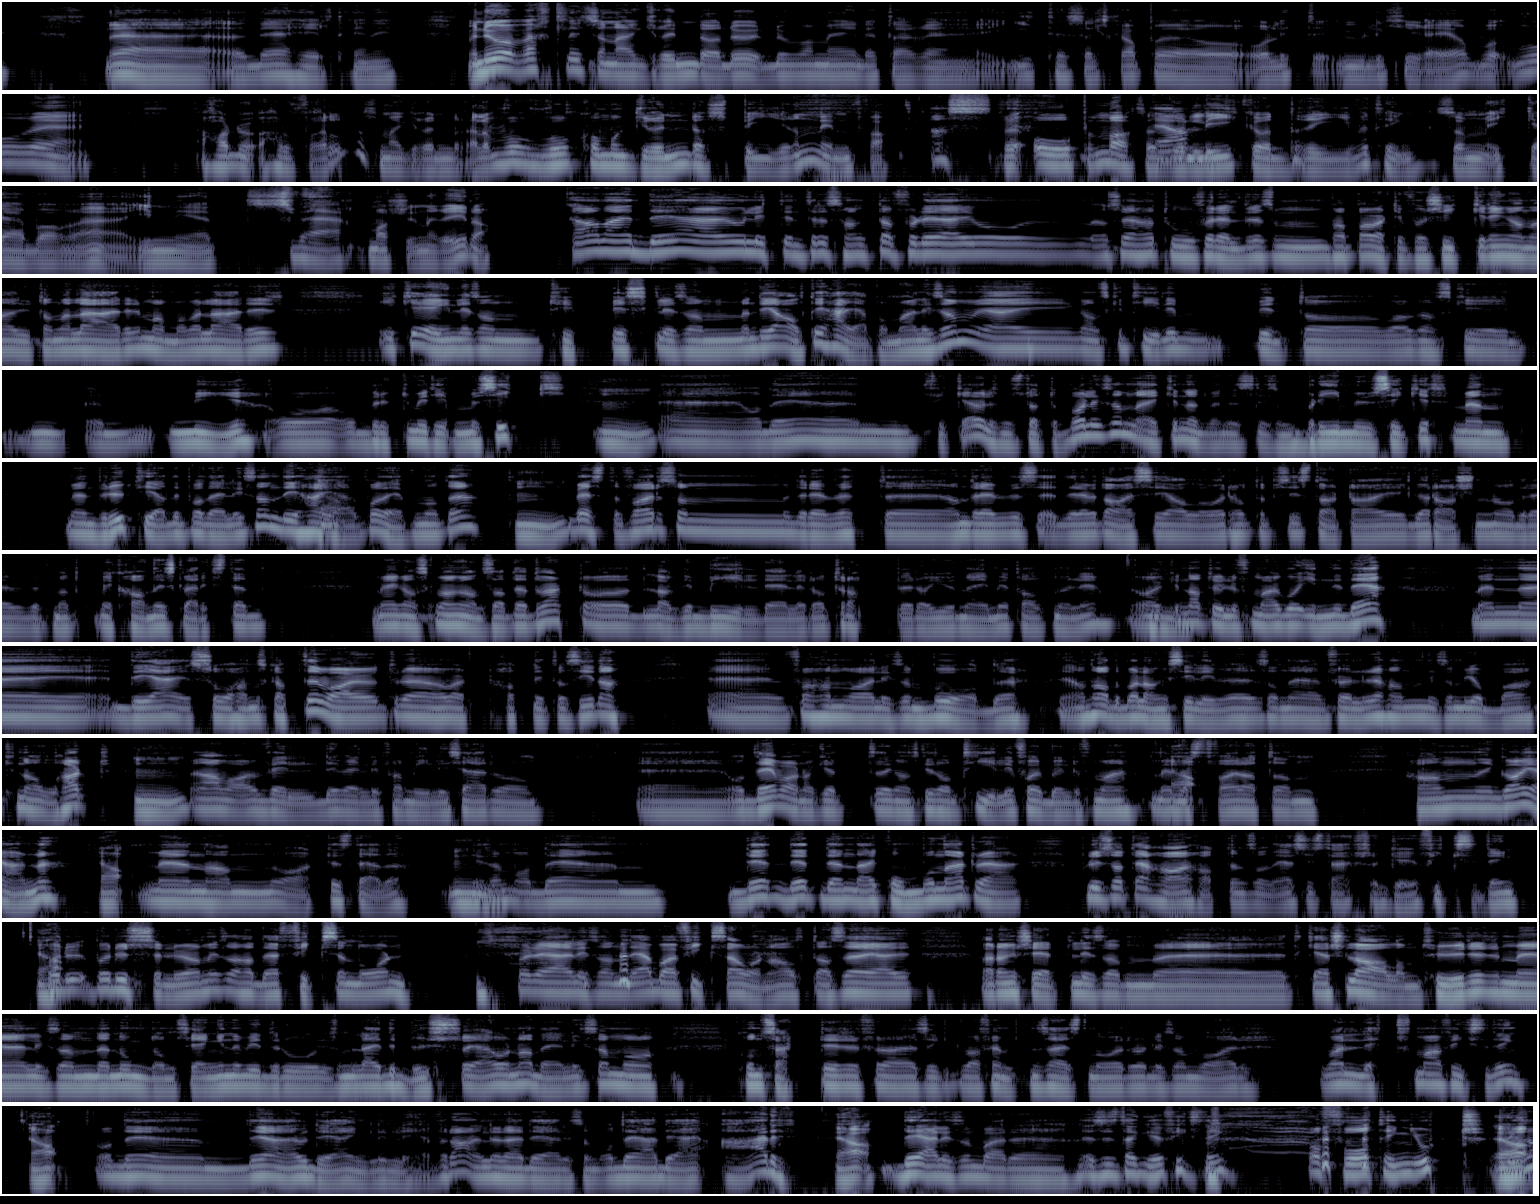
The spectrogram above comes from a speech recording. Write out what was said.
det er, det er jeg helt enig i. Men du har vært litt sånn her gründer. Du, du var med i dette eh, IT-selskapet og, og litt ulike greier. Hvor, hvor, har, du, har du foreldre som er gründere, eller hvor, hvor kommer gründerspiren din fra? For det er åpenbart at Ja. du liker å drive ting som ikke er bare inn i et svært maskineri, da. Ja, nei, Det er jo litt interessant. da, for det er jo, altså Jeg har to foreldre som Pappa har vært i forsikring, han er utdanna lærer, mamma var lærer. Ikke egentlig sånn typisk, liksom, men de har alltid heia på meg. liksom. Jeg ganske tidlig begynte å var ganske mm, mye og, og brukte mye tid på musikk. Eh, og det fikk jeg jo liksom støtte på. liksom. Det er ikke nødvendigvis liksom bli musiker, men, men bruk tida di på det. liksom. De heia Ja. på det, på en måte. Mm. Bestefar som drev et, eh, han drev, drev et AS i alle år, holdt jeg på å si, starta i garasjen og drev et mekanisk verksted med ganske mange ansatte etter hvert, og lagde bildeler og trapper og you name it, alt mulig. Det var ikke naturlig for meg å gå inn i det, men eh, det jeg så han skapte, var jo, tror jeg har vært, hatt litt å si, da. Eh, for han var liksom både Han hadde balanse i livet, sånn jeg føler det. Han liksom jobba knallhardt, Mm. men han var jo veldig, veldig familiekjær. Og, eh, og det var nok et ganske sånn tidlig forbilde for meg med Ja. bestefar. At han, han ga jernet, Ja. men han var til stede. Mm. Liksom, og det, det, det, den der komboen der, tror jeg Pluss at jeg har hatt en sånn Jeg syns det er så gøy å fikse ting. Ja. På, på russelua mi så hadde jeg fiks en åren. For det er liksom, det er bare fiksa og ordna alt. Altså, jeg arrangerte liksom eh, slalåmturer med liksom, den ungdomsgjengen. Vi dro, liksom, leide buss, og jeg ordna det. liksom, Og konserter fra jeg sikkert var 15-16 år. og liksom var, Det var lett for meg å fikse ting. Ja. Og det, det er jo det jeg egentlig lever av. Eller det er det jeg liksom, og det er det jeg er. ja. Det er liksom bare Jeg syns det er gøy å fikse ting. Å få ting gjort. Ja.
